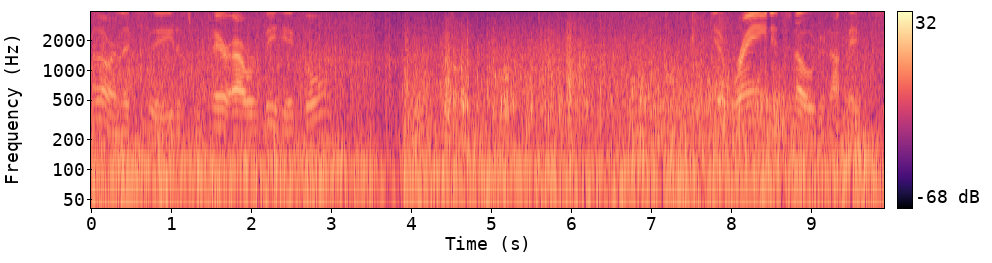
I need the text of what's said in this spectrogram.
Alright, let's see. Let's repair our vehicle. Yeah, rain and snow do not mix.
